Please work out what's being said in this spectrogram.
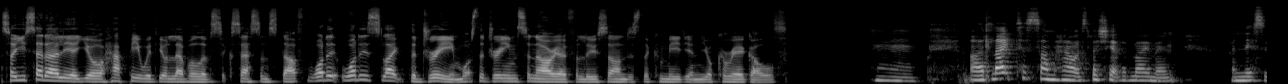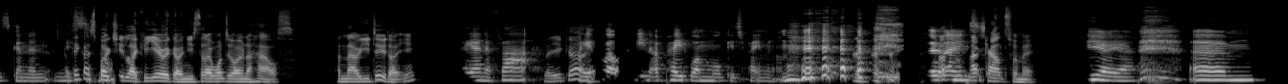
so you said earlier you're happy with your level of success and stuff. What i- what is like the dream? What's the dream scenario for Lou Sanders, the comedian? Your career goals? Hmm. I'd like to somehow, especially at the moment, and this is gonna. I think I spoke to you like a year ago, and you said I want to own a house, and now you do, don't you? I own a flat. There you go. I, well, I mean, I've paid one mortgage payment on it. So That, that counts for me. yeah, yeah. Um,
